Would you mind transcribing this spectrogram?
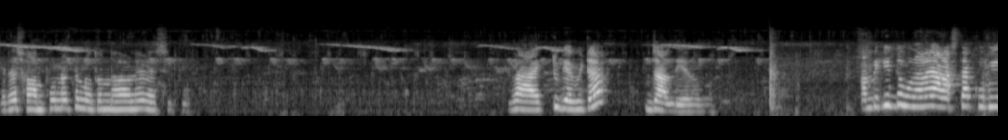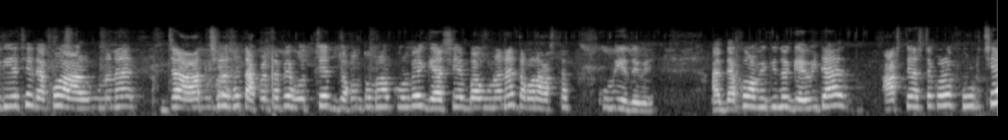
এটা সম্পূর্ণ একটা নতুন ধরনের রেসিপি আরেকটু গ্রেভিটা জাল দিয়ে দেবো। আমি কিন্তু উনানে আঁচটা কমিয়ে দিয়েছি, দেখো, আর উনানে যা আঁচ ছিল সে তাপে তাপে হচ্ছে, যখন তোমরা করবে গ্যাসে বা উনানে, তখন আঁচটা কমিয়ে দেবে। আর দেখো, আমি কিন্তু গ্রেভিটা আস্তে আস্তে করে ফুটছে,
